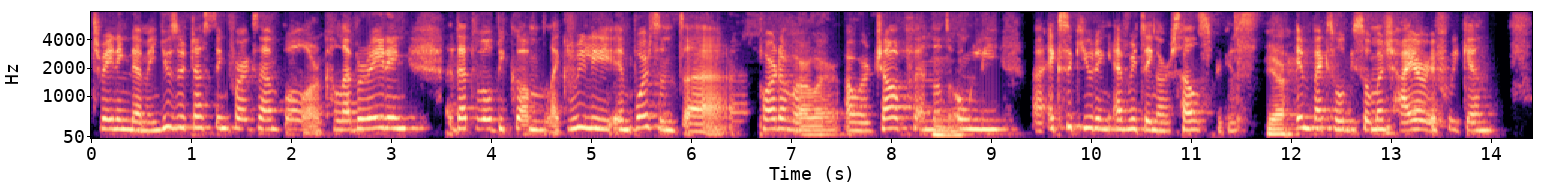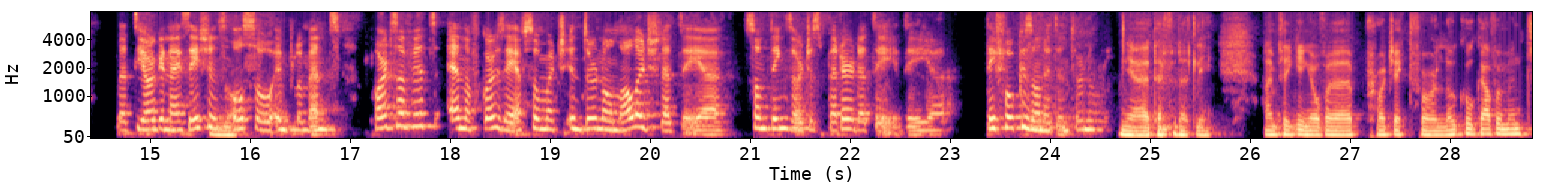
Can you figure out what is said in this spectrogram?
training them in user testing, for example, or collaborating, that will become like really important uh, part of our our job, and not mm. only uh, executing everything ourselves, because yeah. impact will be so much higher if we can let the organizations mm. also implement parts of it and of course they have so much internal knowledge that they uh, some things are just better that they they uh, they focus on it internally. Yeah, definitely. I'm thinking of a project for a local government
